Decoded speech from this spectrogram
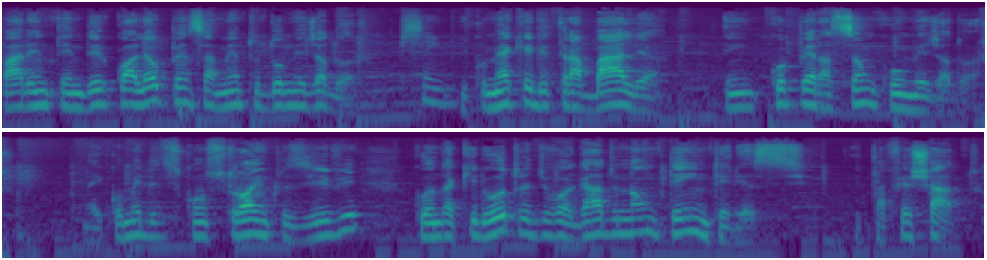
para entender qual é o pensamento do mediador. Sim. E como é que ele trabalha em cooperação com o mediador. Né? E como ele desconstrói, inclusive, quando aquele outro advogado não tem interesse e está fechado.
